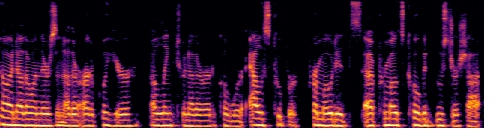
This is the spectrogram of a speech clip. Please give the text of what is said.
Oh, another one. There's another article here, a link to another article where Alice Cooper promoted uh, promotes COVID booster shot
